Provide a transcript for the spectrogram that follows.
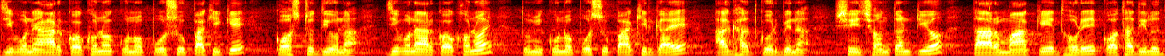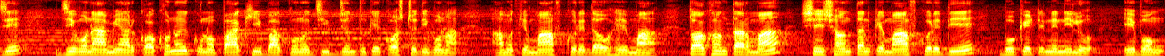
জীবনে আর কখনো কোনো পশু পাখিকে কষ্ট দিও না। জীবনে আর কখনোই তুমি কোনো পশু পাখির গায়ে আঘাত করবে না। সেই সন্তানটিও তার মাকে ধরে কথা দিল যে, জীবনে আমি আর কখনোই কোনো পাখি বা কোনো জীবজন্তুকে কষ্ট দিব না। আমাকে মাফ করে দাও হে মা। তখন তার মা সেই সন্তানকে মাফ করে দিয়ে বুকে টেনে নিল এবং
